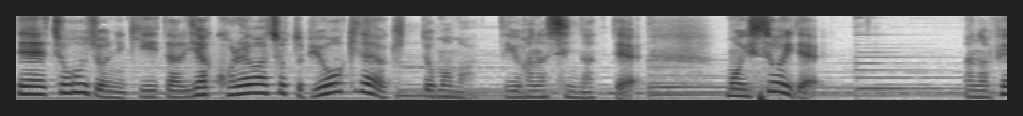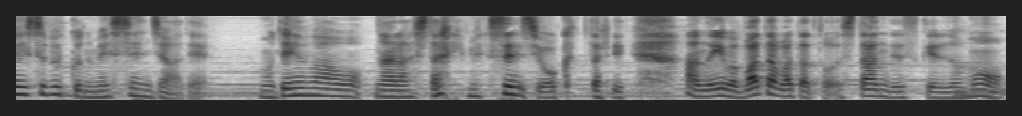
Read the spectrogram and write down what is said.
で長女に聞いたら「いやこれはちょっと病気だよきっとママ」っていう話になってもう急いであの Facebook のメッセンジャーでもう電話を鳴らしたりメッセージを送ったり あの今バタバタとしたんですけれども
